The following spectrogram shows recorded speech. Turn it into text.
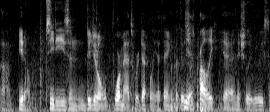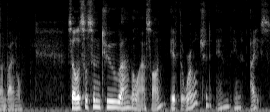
um, you know, CDs and digital formats were definitely a thing, but this Yeah. was probably yeah initially released on vinyl. So let's listen to uh, the last song, "If the World Should End in Ice."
